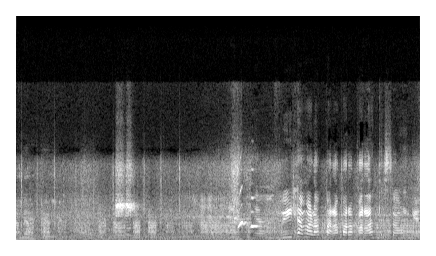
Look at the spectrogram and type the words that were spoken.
ವೀಡಿಯೋ ಮಾಡೋ ವಿಡಿಯೋ ಮಾಡೋ ಪರ ಪರ ಪರ ಅಂತ ಸೌಂಡ್ಗೆ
